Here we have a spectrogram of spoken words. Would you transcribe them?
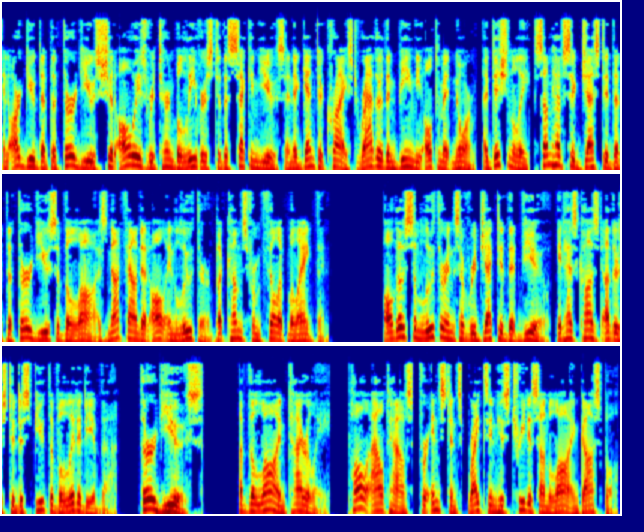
and argued that the third use should always return believers to the second use and again to Christ rather than being the ultimate norm. Additionally, some have suggested that the third use of the law is not found at all in Luther but comes from Philip Melanchthon. Although some Lutherans have rejected that view, it has caused others to dispute the validity of the third use of the law entirely. Paul Althaus, for instance, writes in his treatise on law and gospel,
